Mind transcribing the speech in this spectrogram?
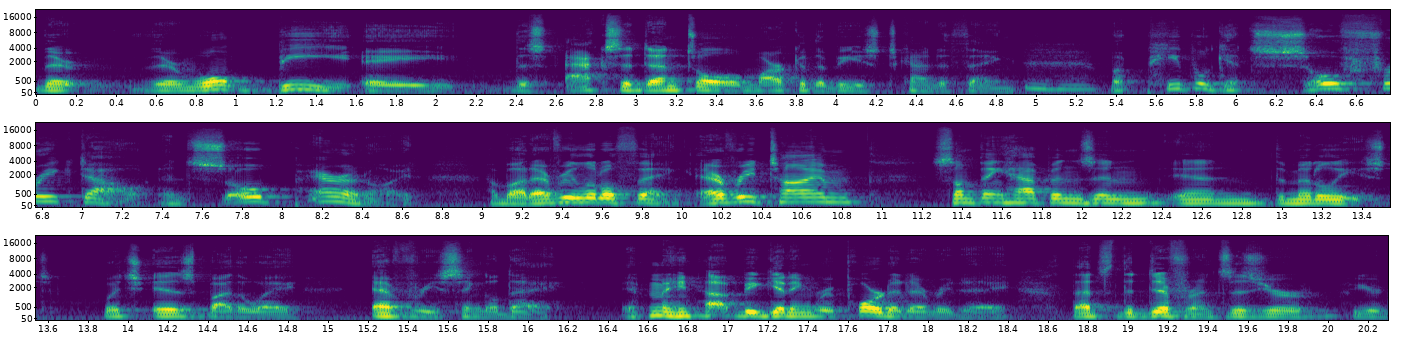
There there won't be a this accidental mark of the beast kind of thing. Mm-hmm. But people get so freaked out and so paranoid about every little thing. Every time something happens in, in the Middle East, which is, by the way, every single day. It may not be getting reported every day. That's the difference is your your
